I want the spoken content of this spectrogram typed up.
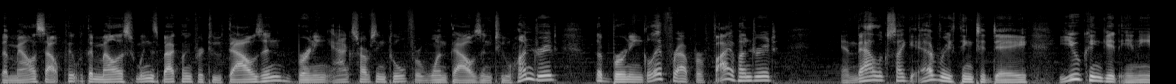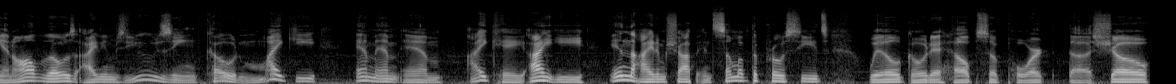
The Malice outfit with the Malice Wings backbling for 2,000. Burning Axe harvesting tool for 1,200. The Burning Glyph wrap for 500 and that looks like everything today. You can get any and all those items using code Mikey M M M I K I E in the item shop, and some of the proceeds will go to help support the show.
